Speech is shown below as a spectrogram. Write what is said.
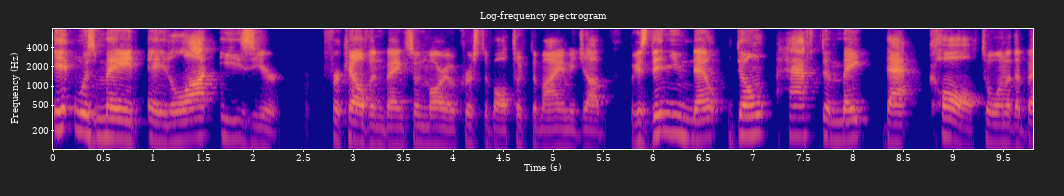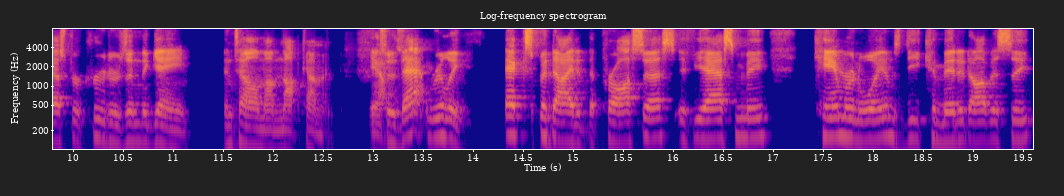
It was made a lot easier for Kelvin Banks when Mario Cristobal took the Miami job because then you know don't have to make that call to one of the best recruiters in the game and tell him I'm not coming. Yeah. So that really expedited the process, if you ask me. Cameron Williams decommitted, obviously,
